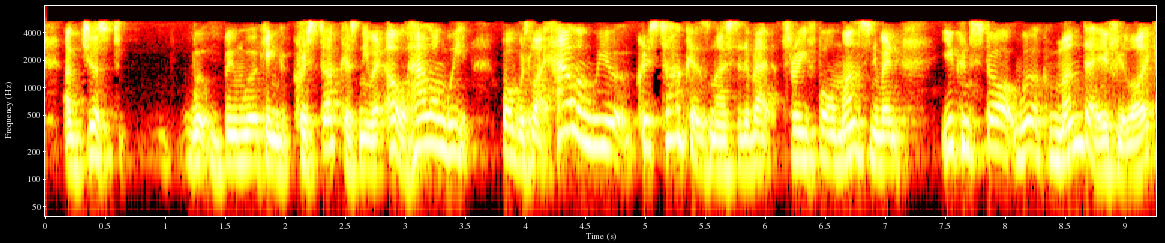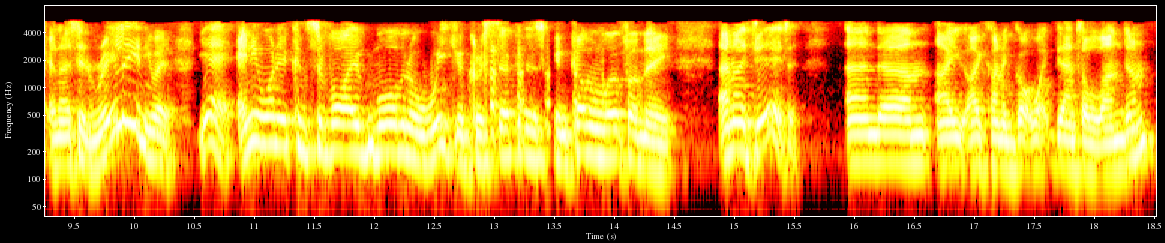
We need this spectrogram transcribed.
"I've just been working at Chris Tucker's. And he went, Oh, how long you? Bob was like, How long were you at Chris Tucker's? And I said, About three, four months. And he went, You can start work Monday if you like. And I said, Really? And he went, Yeah, anyone who can survive more than a week at Chris Tucker's can come and work for me. And I did. And um, I, I kind of got down to London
